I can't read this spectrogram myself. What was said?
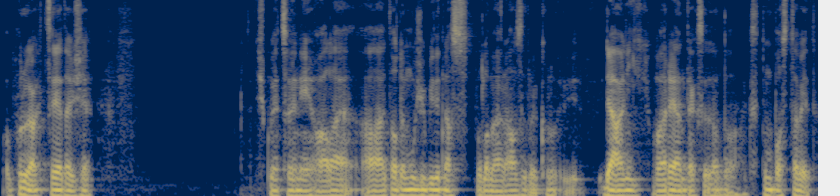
obchodu akcie, takže trošku něco jiného, ale, ale tohle může být jedna z, podle mého názoru, jako ideálních variant, jak se, na to, jak se tomu postavit.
